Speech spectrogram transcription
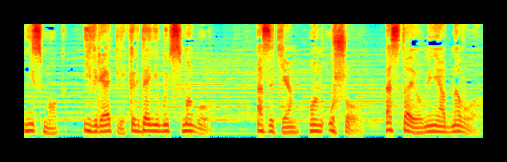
не смог и вряд ли когда-нибудь смогу. А затем он ушел, оставил меня одного.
